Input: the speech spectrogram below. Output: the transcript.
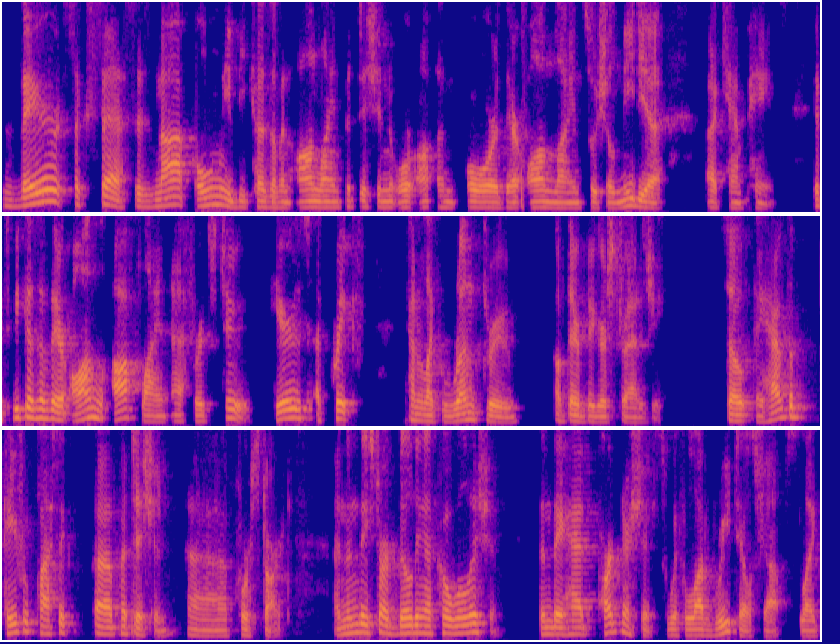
their success is not only because of an online petition or, uh, or their online social media uh, campaigns. It's because of their on offline efforts too. Here's a quick kind of like run through of their bigger strategy. So they have the pay for plastic uh, petition uh, for start, and then they start building a coalition. Then they had partnerships with a lot of retail shops like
